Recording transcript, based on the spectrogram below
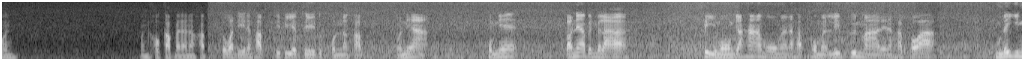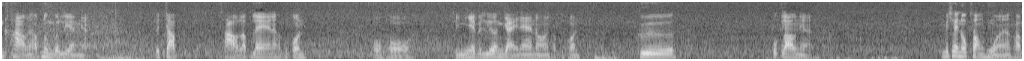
คน เหมือนเขากลับมาแล้วนะครับ สวัสดีนะครับพี่พีเอฟซีทุกคนนะครับ วันเนี้ยผมเนี่ยตอนเนี้ยเป็นเวลาสี่โมงจะห้าโมงแล้วนะครับ ผมรีบขึ้นมาเลยนะครับ เพราะว่าผมได้ยินข่าวนะครับ หนุ่มกะเหลี่ยงเนี่ยไปจับสาวรับแลนะครับ ทุกคน โอ้โหทีนี้เป็นเรื่องใหญ่แน่นอนครับทุกคน คือ พวกเราเนี่ย ไม่ใช่นกสองหัวนะครับ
